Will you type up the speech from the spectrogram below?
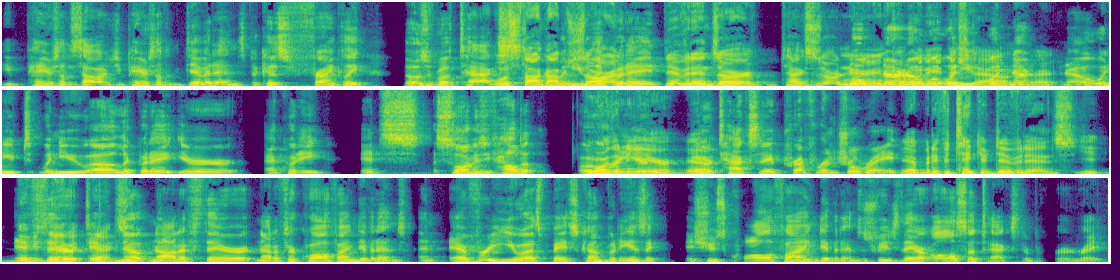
you pay yourself in stock options you pay yourself in dividends because frankly those are both taxed. Well, stock when options you aren't. liquidate Dividends are taxes ordinary well, no, no, no. But when you when, out, no, right? no, when you when you uh, liquidate your equity, it's as long as you've held it More than a year, yeah. you're taxed at a preferential rate. Yeah, but if you take your dividends, you, If they they're get if, no, not if they're not if they're qualifying dividends, and every U.S. based company is issues qualifying dividends, which means they are also taxed at a preferred rate,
